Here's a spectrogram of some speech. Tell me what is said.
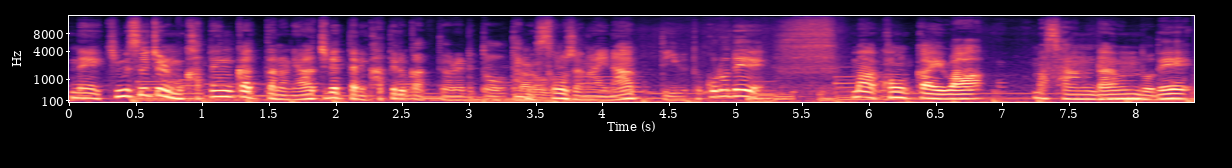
ねキム・スーチョルにも勝てんかったのにアーチュレッタに勝てるかって言われると多分そうじゃないなっていうところでまあ今回は、まあ、3ラウンドで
